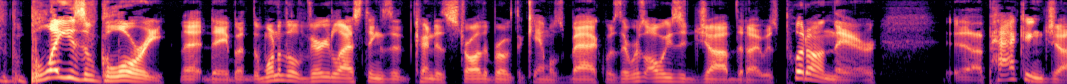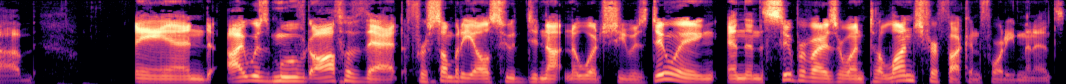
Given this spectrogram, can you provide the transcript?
blaze of glory that day. But the, one of the very last things that kind of straw that broke the camel's back was there was always a job that I was put on there, a packing job, and I was moved off of that for somebody else who did not know what she was doing. And then the supervisor went to lunch for fucking forty minutes.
